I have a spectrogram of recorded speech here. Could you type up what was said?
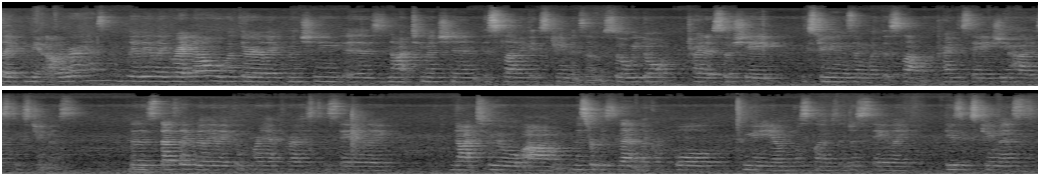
like of our hands completely. Like right now, what they're like mentioning is not to mention Islamic extremism. So we don't try to associate extremism with Islam. We're trying to say jihadist extremists. Because that's like really like important for us to say like not to um, misrepresent like a whole community of Muslims and just say like these extremists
